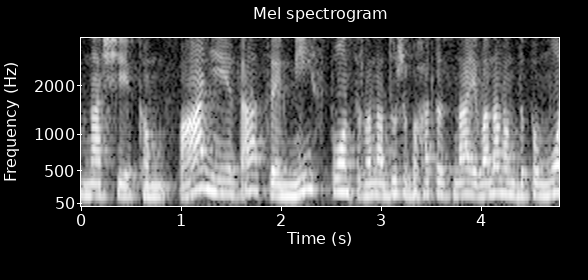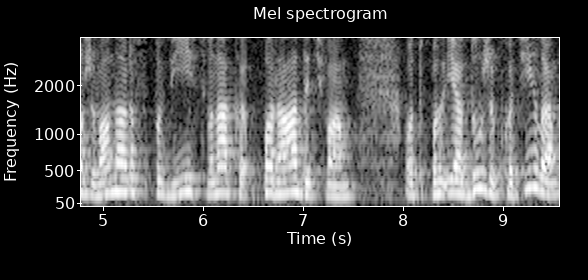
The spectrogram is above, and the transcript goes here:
в нашій компанії, да, це мій спонсор. Вона дуже багато знає, вона вам допоможе, вона розповість, вона порадить вам. От я дуже б хотіла,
